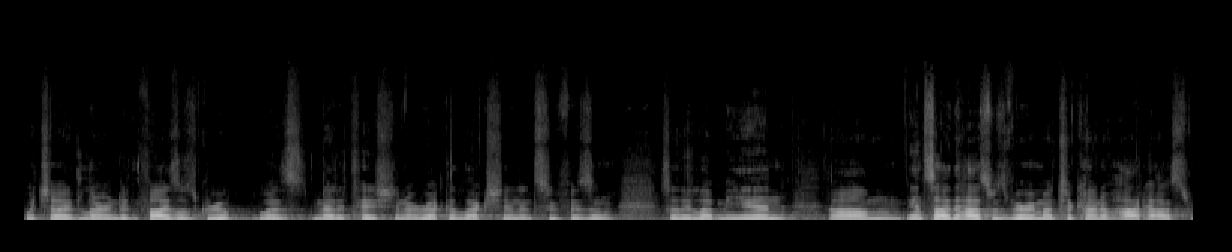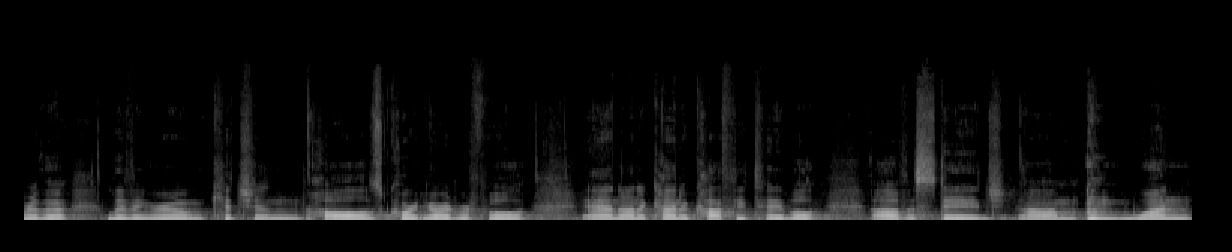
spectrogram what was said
which I'd learned in Feisal's group, was meditation or recollection in Sufism. So they let me in. Um, inside the house was very much a kind of hothouse where the living room, kitchen, halls, courtyard were full. And on a kind of coffee table of a stage, um, one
